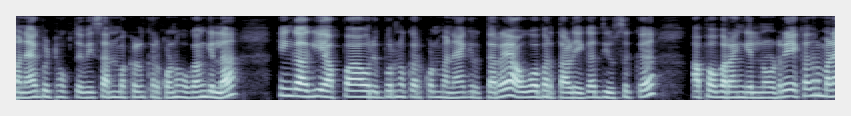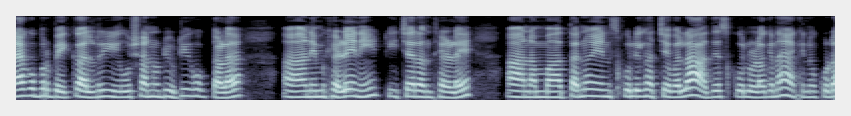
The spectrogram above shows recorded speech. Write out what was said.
ಮನ್ಯಾಗ ಬಿಟ್ಟು ಹೋಗ್ತೀವಿ. ಸಣ್ಣ ಮಕ್ಕಳನ್ನ ಕರ್ಕೊಂಡು ಹೋಗಂಗಿಲ್ಲ. ಹೀಗಾಗಿ ಅಪ್ಪ ಅವರಿಬ್ಬರನ್ನೂ ಕರ್ಕೊಂಡು ಮನ್ಯಾಗ ಇರ್ತಾರೆ. ಅವ್ವ ಬರ್ತಾಳೆ ಈಗ ದಿವ್ಸಕ್ಕೆ ಅಪ್ಪ ಬರಂಗಿಲ್ಲ ನೋಡ್ರಿ. ಯಾಕಂದ್ರೆ ಮನ್ಯಾಗ ಒಬ್ರು ಬೇಕಲ್ರಿ. ಉಷಾನು ಡ್ಯೂಟಿಗೆ ಹೋಗ್ತಾಳೆ. ನಿಮ್ಗೆ ಹೇಳೇನಿ. ಟೀಚರ್ ಅಂತ ಹೇಳಿ. ನಮ್ಮ ತನು ಏನು ಸ್ಕೂಲಿಗೆ ಹಚ್ಚೇವಲ್ಲ, ಅದೇ ಸ್ಕೂಲ್ ಒಳಗನ ಆಕಿನೂ ಕೂಡ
